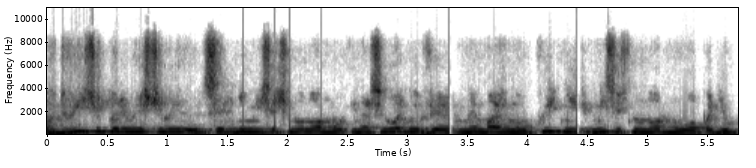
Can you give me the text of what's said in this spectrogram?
вдвічі перевищили середньомісячну норму, і на сьогодні вже ми маємо в квітні місячну норму опадів.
